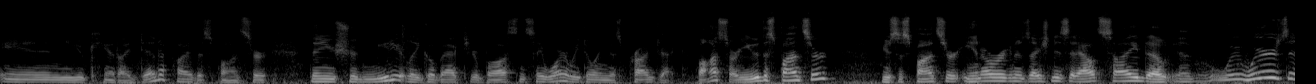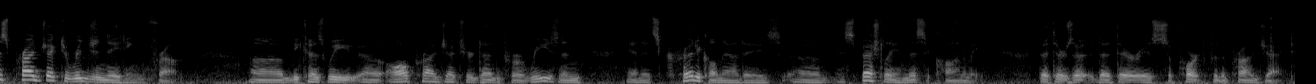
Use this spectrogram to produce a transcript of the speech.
and you can't identify the sponsor, then you should immediately go back to your boss and say, Why are we doing this project? Boss, are you the sponsor? Is the sponsor in our organization? Is it outside? Uh, where, where is this project originating from? Uh, because we uh, all projects are done for a reason, and it's critical nowadays, uh, especially in this economy, that there's a that there is support for the project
